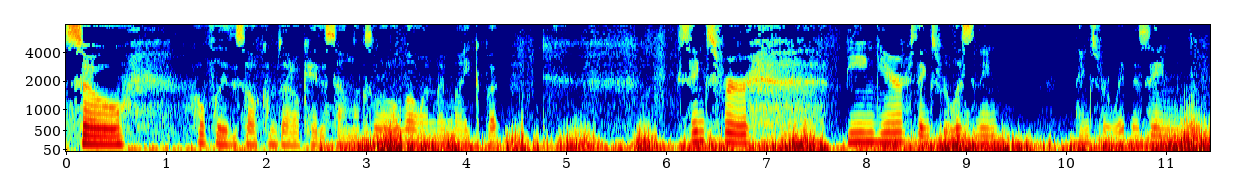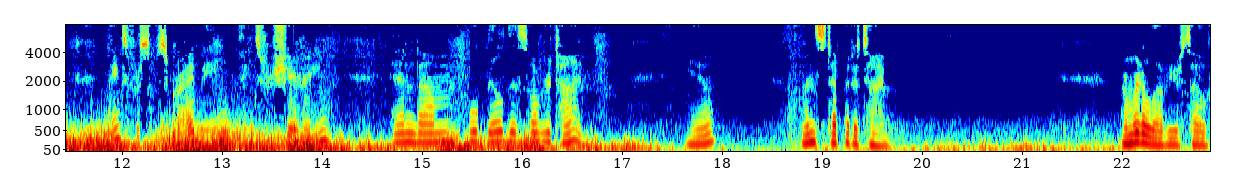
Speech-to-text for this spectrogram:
So, hopefully, this all comes out okay. The sound looks a little low on my mic, but thanks for being here. Thanks for listening. Thanks for witnessing. Thanks for subscribing. Thanks for sharing. And um, we'll build this over time. You know, one step at a time. Remember to love yourself.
